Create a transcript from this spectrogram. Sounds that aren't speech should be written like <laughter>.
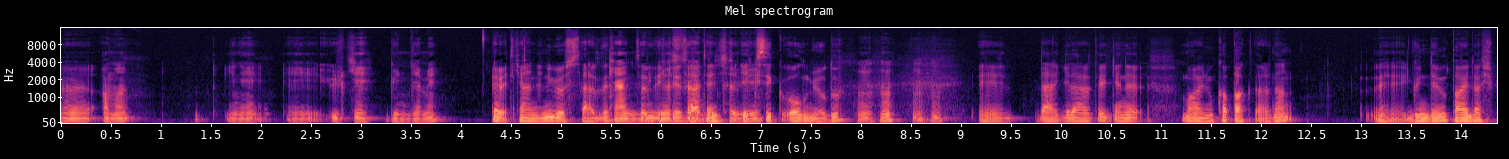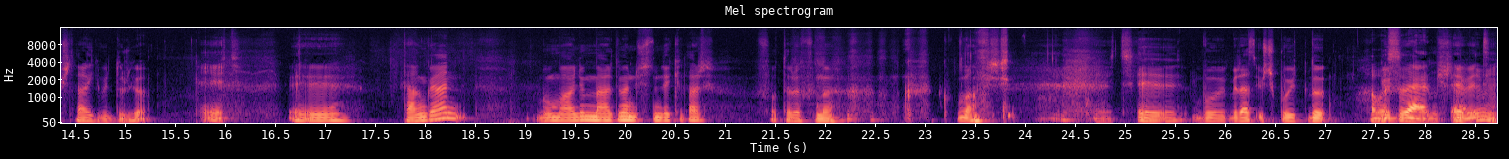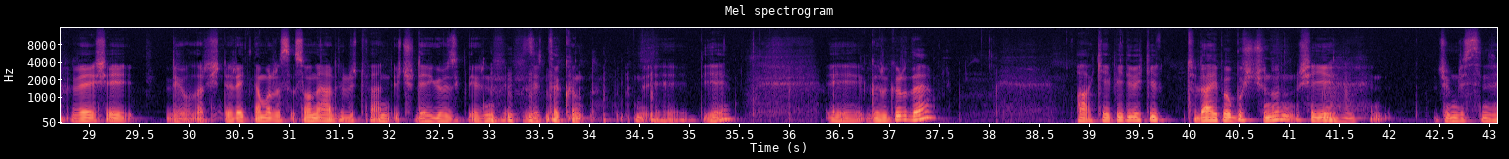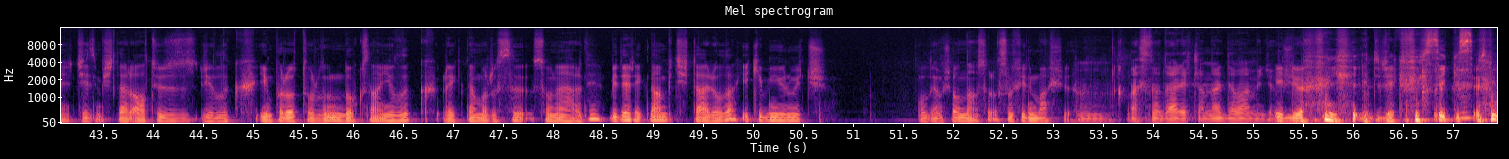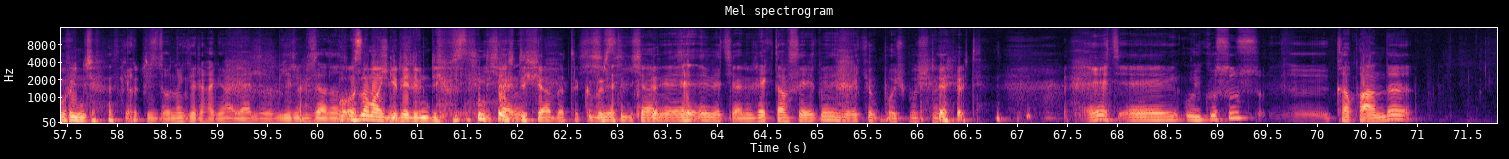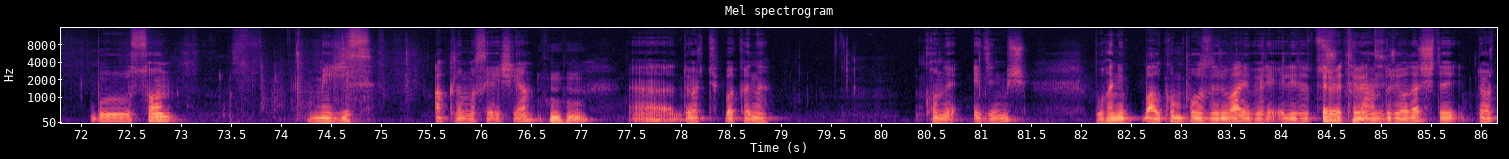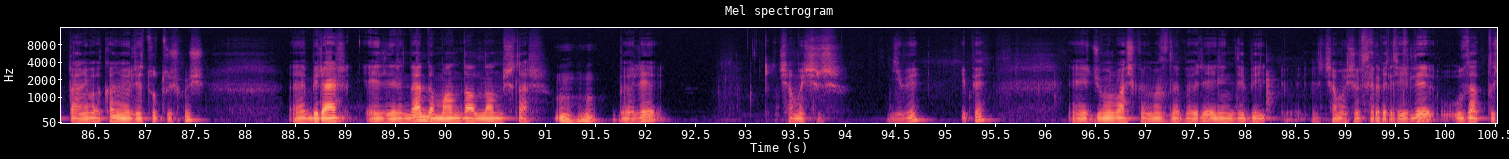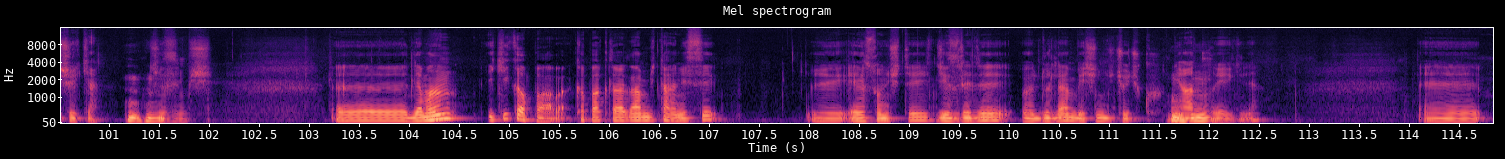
E, ama yine e, ülke gündemi Evet kendini gösterdi. Kendini tabii gösterdi ki zaten tabii. eksik olmuyordu. Hı, hı hı. E, dergilerde gene malum kapaklardan e, gündemi paylaşmışlar gibi duruyor. Evet. E, Penguen bu malum merdiven üstündekiler fotoğrafını <laughs> kullanmış. Evet. E, bu biraz üç boyutlu Havası vermişler evet, değil mi? Ve şey diyorlar işte reklam arası sona erdi lütfen 3D gözlüklerinizi <laughs> takın e, diye. E, Gırgır da AKP'li vekil Tülay Babuşçu'nun şeyi Hı hı. Cümlesini çizmişler. 600 yıllık imparatorluğun 90 yıllık reklam arası sona erdi. Bir de reklam bitiş tarihi olarak 2023 oluyormuş. Ondan sonra asıl film başlıyor. Hmm, Aslında daha reklamlar devam ediyor. Ediyor, <laughs> edecek 8 sene boyunca. Yok biz de ona göre hani ayarlayalım yerimizi alalım. o zaman Çünkü- girelim diyorsun. <laughs> Yani- Dışarıda takılırsın. <laughs> yani e, evet yani reklam seyretmeye de gerek yok boş boşuna. evet. evet e, uykusuz e, kapağında bu son meclis aklaması yaşayan e, dört bakanı konu edinmiş. Bu hani balkon pozları var ya böyle el ele tutuşup Evet, falan evet. duruyorlar. İşte dört tane bakan öyle tutuşmuş. E, birer ellerinden de mandallanmışlar. Hı hı. Böyle çamaşır gibi ipe. E, Cumhurbaşkanımız da böyle elinde bir çamaşır sepetiyle uzaklaşırken Hı hı. Çizilmiş. E, Leman'ın iki kapağı var. Kapaklardan bir tanesi e, en son işte Cizre'de öldürülen beşinci çocuk. Nihat'la ilgili. E,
